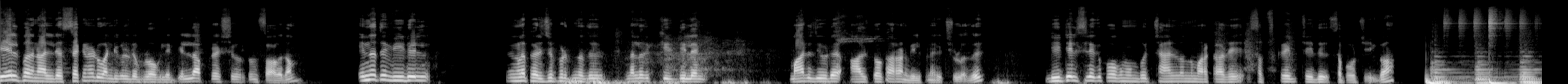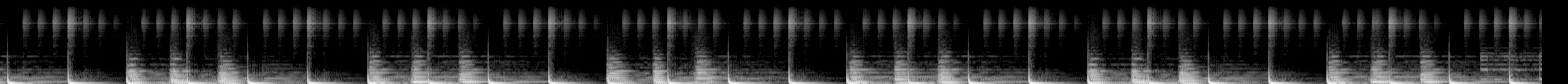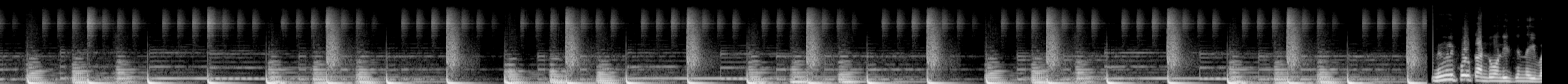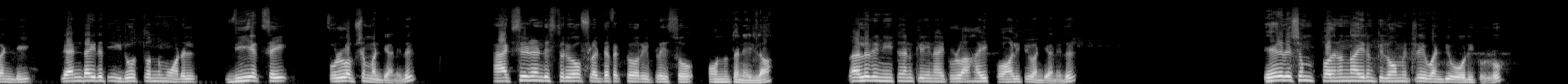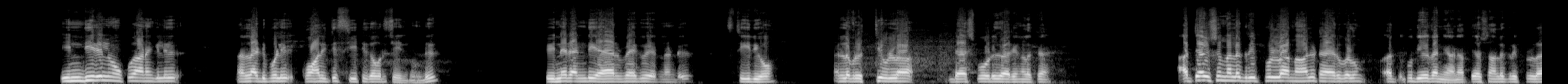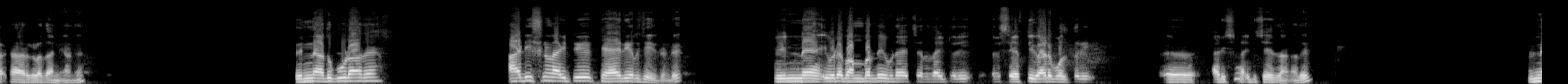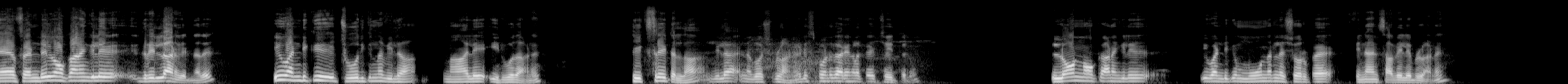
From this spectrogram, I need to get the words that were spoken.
K L പതിനാലിന്റെ second hand വണ്ടികളുടെ ബ്ലോഗിലേക്ക് എല്ലാ പ്രേക്ഷകർക്കും സ്വാഗതം. ഇന്നത്തെ വീഡിയോയിൽ നിങ്ങളെ പരിചയപ്പെടുത്തുന്നത് നല്ലൊരു കിഡിലൻ മാരുതിയുടെ ആൾട്ടോ കാറാണ് വിൽപ്പന വെച്ചുള്ളത് ഡീറ്റെയിൽസിലേക്ക് പോകും മുമ്പ് ചാനലൊന്നും മറക്കാതെ സബ്സ്ക്രൈബ് ചെയ്ത് സപ്പോർട്ട് ചെയ്യുക. നിങ്ങളിപ്പോൾ കണ്ടുകൊണ്ടിരിക്കുന്ന ഈ വണ്ടി രണ്ടായിരത്തി ഇരുപത്തി ഒന്ന് model V X I full option വണ്ടിയാണിത് accident ഹിസ്റ്ററിയോ ഫ്ലഡ് എഫക്റ്റോ റീപ്ലേസോ ഒന്നും തന്നെ ഇല്ല നല്ലൊരു നീറ്റ് ആൻഡ് ക്ലീൻ ആയിട്ടുള്ള ഹൈ ക്വാളിറ്റി വണ്ടിയാണിത്. ഏകദേശം പതിനൊന്നായിരം കിലോമീറ്റർ ഈ വണ്ടി ഓടിയിട്ടുള്ളൂ. ഇന്റീരിയൽ നോക്കുകയാണെങ്കിൽ നല്ല അടിപൊളി ക്വാളിറ്റി സീറ്റ് കവർ ചെയ്തിട്ടുണ്ട്. പിന്നെ രണ്ട് എയർ ബാഗ് വരുന്നുണ്ട്. സ്റ്റീരിയോ നല്ല വൃത്തിയുള്ള ഡാഷ്ബോർഡ് കാര്യങ്ങളൊക്കെ അത്യാവശ്യം നല്ല ഗ്രിപ്പുള്ള നാല് ടയറുകളും പുതിയ തന്നെയാണ്. അത്യാവശ്യം നല്ല ഗ്രിപ്പുള്ള ടയറുകൾ തന്നെയാണ്. പിന്നെ അതുകൂടാതെ അഡീഷണൽ ആയിട്ട് കാരിയർ ചെയ്തിട്ടുണ്ട്. പിന്നെ ഇവിടെ ബമ്പറിന്റെ ഇവിടെ ചെറുതായിട്ടൊരു സേഫ്റ്റി ഗാർഡ് പോലത്തെ ഒരു അഡീഷണൽ ആയിട്ട് ചെയ്തതാണ് അത്. പിന്നെ ഫ്രണ്ടിൽ നോക്കുകയാണെങ്കിൽ ഗ്രില്ലാണ് വരുന്നത്. ഈ വണ്ടിക്ക് ചോദിക്കുന്ന വില നാല് ഇരുപതാണ്. ഫിക്സ് റേറ്റ് അല്ല വില നെഗോഷ്യബിൾ ആണ്. ഡിസ്കൗണ്ട് കാര്യങ്ങളൊക്കെ ചെയ്തു തരും ലോൺ നോക്കുകയാണെങ്കിൽ ഈ വണ്ടിക്ക് മൂന്നര ലക്ഷം റുപ്യ ഫിനാൻസ് അവൈലബിൾ ആണ്.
